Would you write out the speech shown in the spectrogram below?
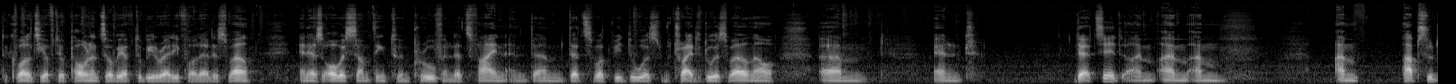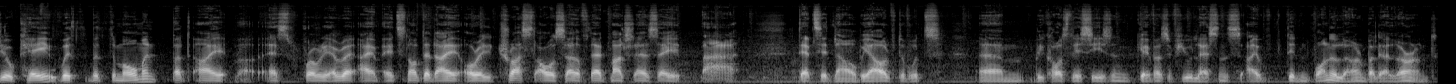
the quality of the opponent, so we have to be ready for that as well. And there's always something to improve, and that's fine. And um, that's what we do as we try to do as well now. Um, and that's it. I'm I'm I'm I'm absolutely okay with, with the moment, but I, uh, as probably I, I, it's not that I already trust ourselves that much as say, ah, that's it now. We are out of the woods um, because this season gave us a few lessons I didn't want to learn, but I learned,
